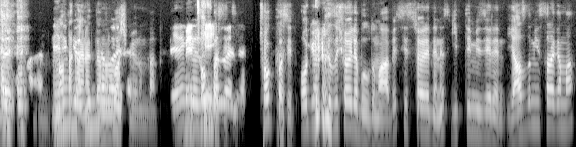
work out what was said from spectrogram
ve nota kaynaklarına ulaşmıyorum ben. Benim Bad gözümde case. böyle. Çok basit. O gün kızı şöyle buldum abi. Siz söylediniz. Gittiğimiz yerin yazdım Instagram'a.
